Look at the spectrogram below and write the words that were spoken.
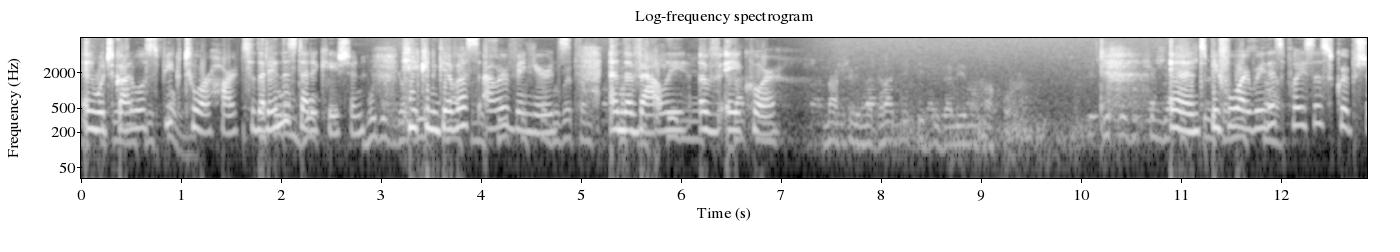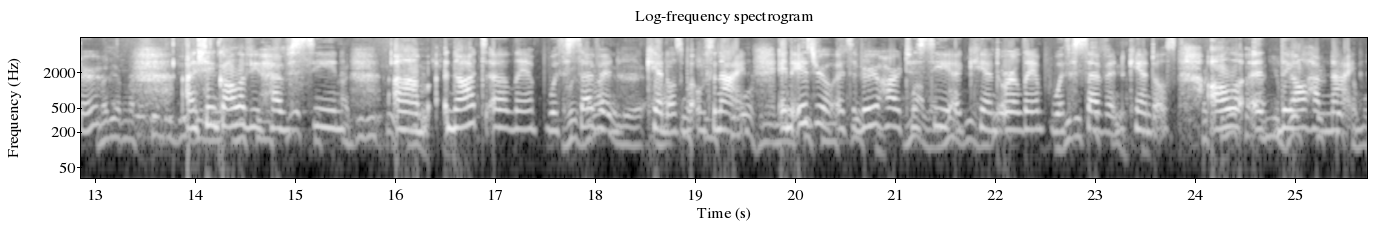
in which God will speak to our heart so that in this dedication, He can give us our vineyards and the valley of acorns. Наши виноградники и долину Ахор. And before I read this place of scripture, I think all of you have seen um, not a lamp with seven candles, but with nine. In Israel, it's very hard to see a candle or a lamp with seven candles. All uh, they all have nine.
